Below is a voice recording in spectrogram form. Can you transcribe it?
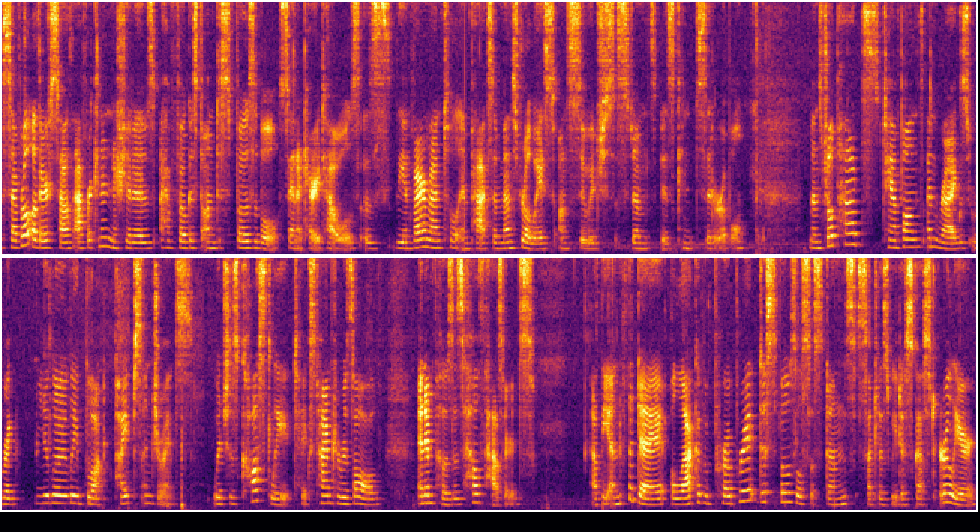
Several other South African initiatives have focused on disposable sanitary towels, as the environmental impacts of menstrual waste on sewage systems is considerable. Menstrual pads, tampons, and rags regularly block pipes and joints, which is costly, takes time to resolve, and imposes health hazards. At the end of the day, a lack of appropriate disposal systems, such as we discussed earlier,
